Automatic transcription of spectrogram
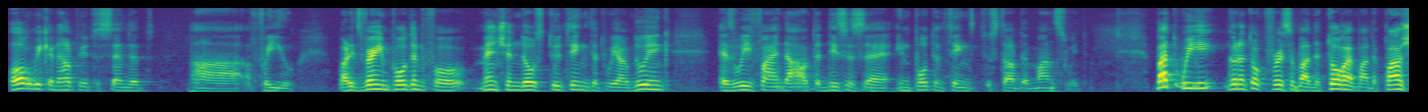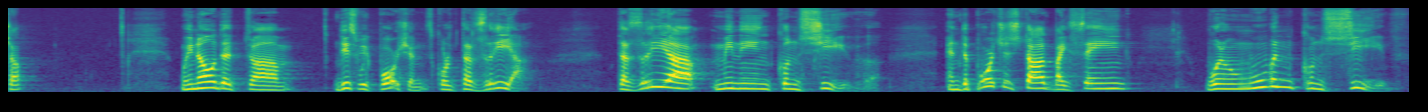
or we can help you to send it uh, for you. But it's very important for mention those two things that we are doing as we find out that this is an important thing to start the month with. But we're going to talk first about the Torah, about the Parsha. We know that um, this week portion is called Tazria. Tazria meaning conceive. And the portion starts by saying, when a woman conceive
